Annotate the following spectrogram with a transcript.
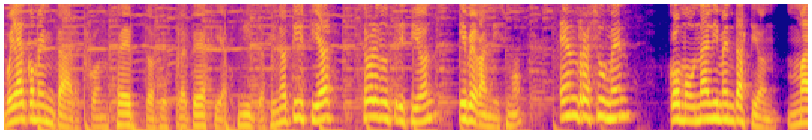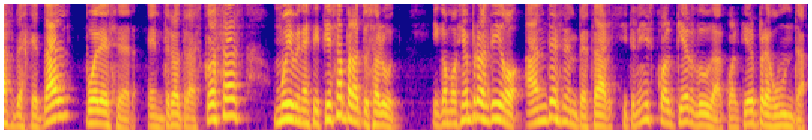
voy a comentar conceptos, estrategias, mitos y noticias sobre nutrición y veganismo. En resumen, cómo una alimentación más vegetal puede ser, entre otras cosas, muy beneficiosa para tu salud. Y como siempre os digo, antes de empezar, si tenéis cualquier duda, cualquier pregunta,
